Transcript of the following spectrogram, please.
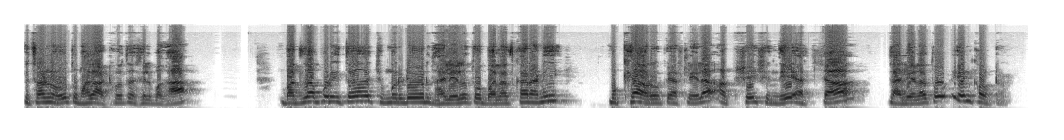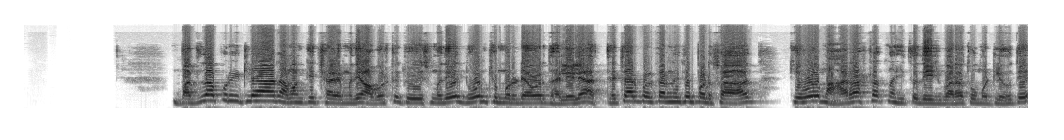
मित्रांनो तुम्हाला आठवत असेल बघा बदलापूर इथं चिमुरडीवर झालेला तो बलात्कार आणि मुख्य आरोपी असलेला अक्षय शिंदे याच्या झालेला तो एन्काउंटर बदलापूर इथल्या नामांकित शाळेमध्ये ऑगस्ट चोवीसमध्ये दोन चिमुरड्यावर झालेल्या अत्याचार प्रकरणाचे पडसाद केवळ महाराष्ट्रात नाही तर देशभरात उमटले होते.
